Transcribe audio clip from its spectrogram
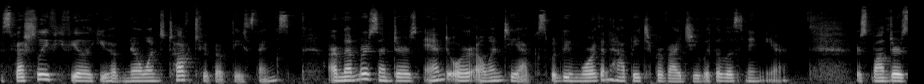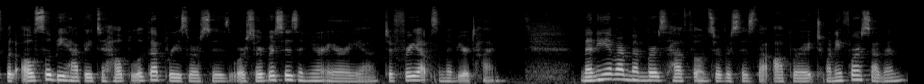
especially if you feel like you have no one to talk to about these things, our member centers and or ONTX would be more than happy to provide you with a listening ear. Responders would also be happy to help look up resources or services in your area to free up some of your time. Many of our members have phone services that operate 24 7,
